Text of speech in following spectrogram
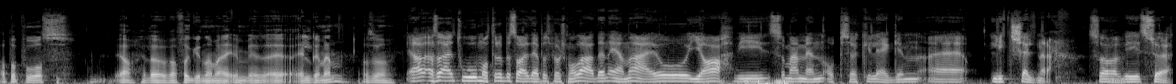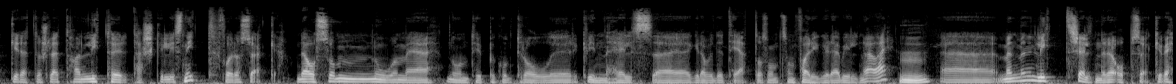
Apropos oss, ja, eller i hvert fall Gunnar meg, eldre menn? Altså. Ja, altså Det er to måter å besvare det på spørsmålet. Den ene er jo ja, vi som er menn oppsøker legen eh, litt sjeldnere. Så mm. vi søker rett og slett, har en litt høyere terskel i snitt for å søke. Det er også noe med noen type kontroller, kvinnehelse, graviditet og sånt som farger det bildet der. Mm. Eh, men, men litt sjeldnere oppsøker vi.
